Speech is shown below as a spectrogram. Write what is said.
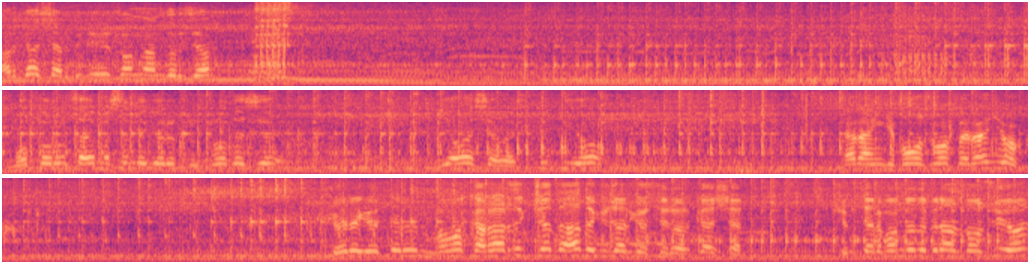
Arkadaşlar videoyu sonlandıracağım. Motorun saymasını da görüyorsunuz. Rodajı yavaş yavaş tutuyor. Herhangi bozma falan yok. Şöyle gösterelim. Hava karardıkça daha da güzel gösteriyor arkadaşlar. Şimdi telefonda da biraz bozuyor.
